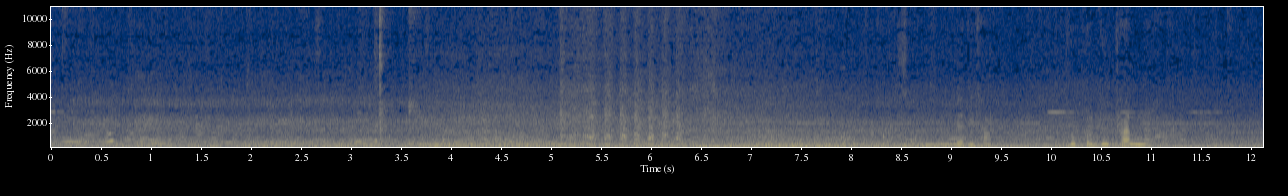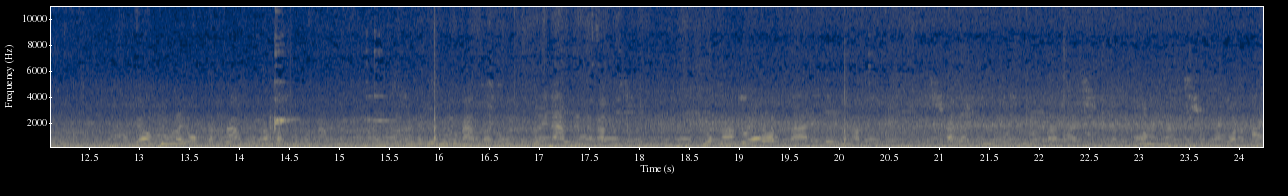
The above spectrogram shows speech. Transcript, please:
าธุ ญาติธรรมทุกคนทุกท่านนะแล้วดูอะไรออกจากน้ำนะครับน้ำเลยน้ำขึ้นนะครับยกน้ำด้วยรับตาได้เลยนะครับถ้าได้ถือเวลาถ่ายรูปจะไม่ต้อถ่าย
